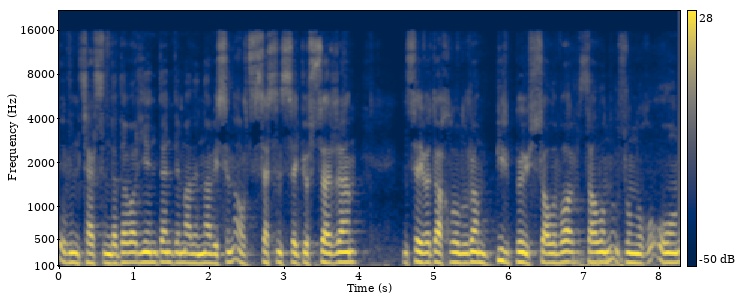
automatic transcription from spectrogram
evin içərisində də var. Yenidən deməli navesin alt hissəsini sizə göstərirəm. Nisevə daxil oluram bir böyük zalı var. Zalın uzunluğu 10,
